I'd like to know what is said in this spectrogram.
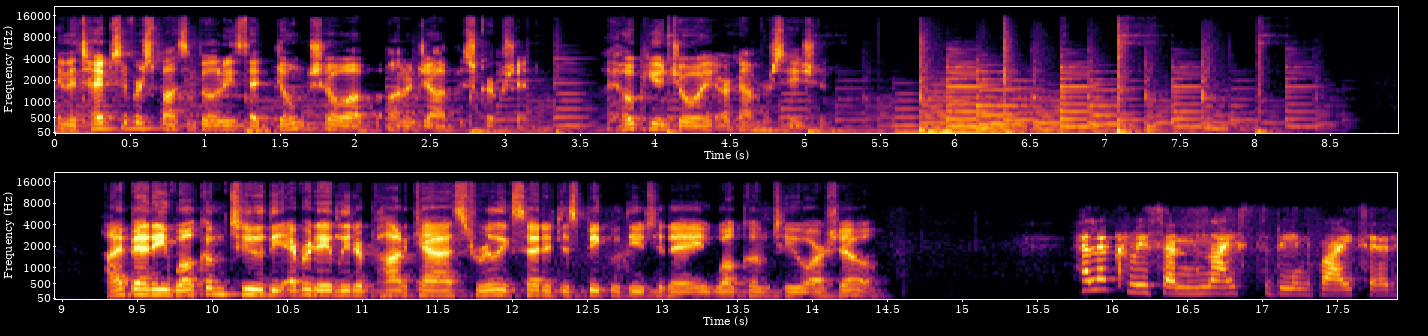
and the types of responsibilities that don't show up on a job description. I hope you enjoy our conversation. Hi, Benny. Welcome to the Everyday Leader podcast. Really excited to speak with you today. Welcome to our show. Hello, Chris, and nice to be invited.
